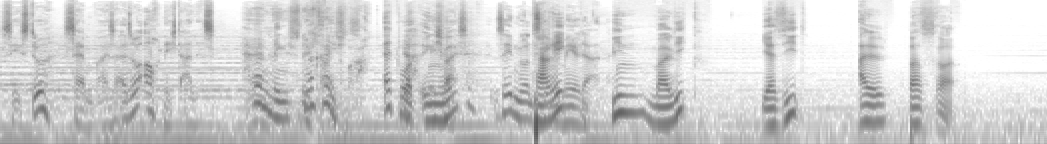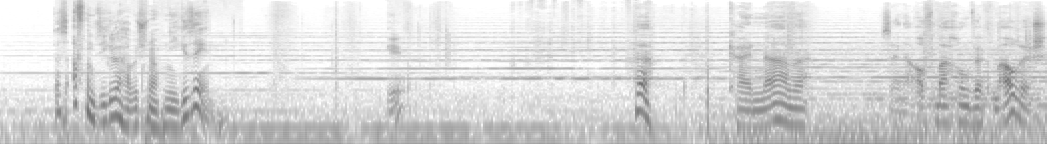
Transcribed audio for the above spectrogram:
siehst du, Sam weiß also auch nicht alles. Von links nicht nach rechts. angebracht. Edward ja, ich England. weiß. Sehen wir uns die Tariq Gemälde an. bin Malik Yazid al-Basra. Das Affensiegel habe ich noch nie gesehen. Okay. Ha, kein Name. Seine Aufmachung wirkt maurisch.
